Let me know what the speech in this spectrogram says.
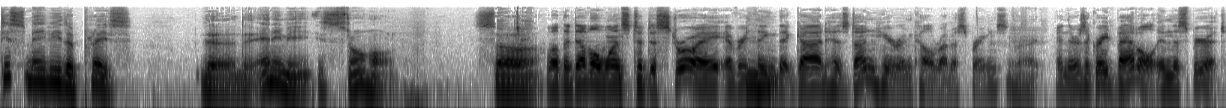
this may be the place, the the enemy is stronghold. So, Well, the devil wants to destroy everything that God has done here in Colorado Springs. Mm-hmm. Right. And there's a great battle in the spirit.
